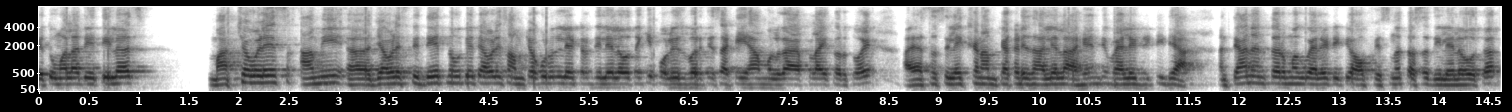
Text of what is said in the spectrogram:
ते तुम्हाला देतीलच. मागच्या वेळेस आम्ही ज्या ज्यावेळेस ते देत नव्हते त्यावेळेस आमच्याकडून लेटर दिलेलं होतं की पोलीस भरतीसाठी हा मुलगा अप्लाय करतोय. असं सिलेक्शन आमच्याकडे झालेलं आहे आणि ते व्हॅलिडिटी द्या. आणि त्यानंतर मग व्हॅलिडिटी ऑफिसनं तसं दिलेलं होतं.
